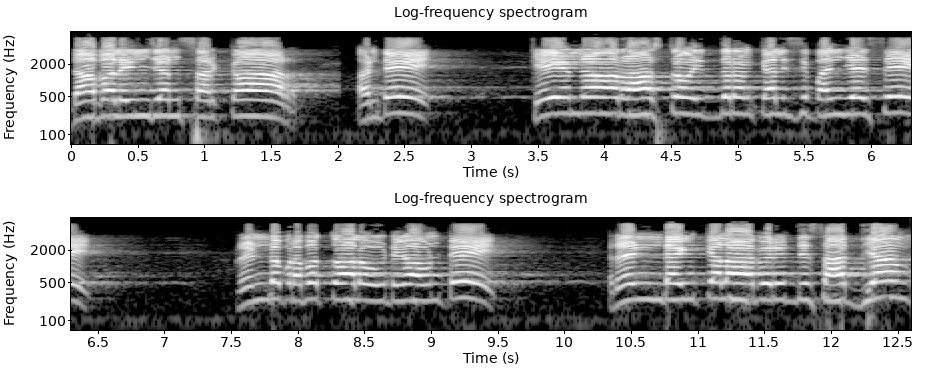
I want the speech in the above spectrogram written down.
డబల్ ఇంజన్ సర్కార్. అంటే కేంద్రం రాష్ట్రం ఇద్దరం కలిసి పనిచేస్తే రెండు ప్రభుత్వాలు ఒకటిగా ఉంటే రెండంకెల అభివృద్ధి సాధ్యం.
